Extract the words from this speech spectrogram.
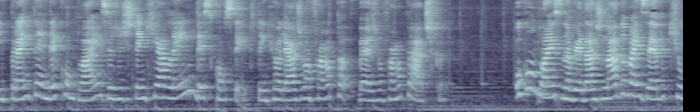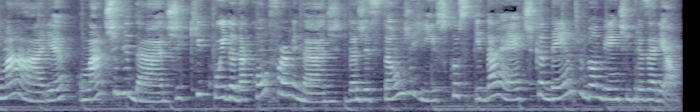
E para entender compliance, a gente tem que ir além desse conceito, tem que olhar de uma forma, é, de uma forma prática. O compliance, na verdade, nada mais é do que uma área, uma atividade que cuida da conformidade, da gestão de riscos e da ética dentro do ambiente empresarial.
